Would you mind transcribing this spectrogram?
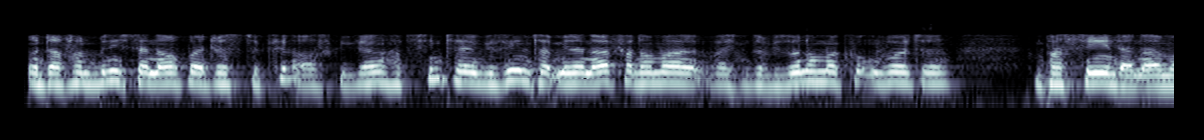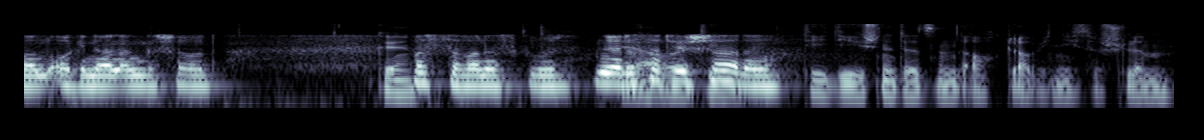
Und davon bin ich dann auch bei Just to Kill ausgegangen, habe es hinterher gesehen und habe mir dann einfach nochmal, weil ich sowieso nochmal gucken wollte, ein paar Szenen dann einmal im Original angeschaut. okay. Was, da war das gut. Ja, das ist aber natürlich die, schade. Die, die Schnitte sind auch, glaube ich, nicht so schlimm.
